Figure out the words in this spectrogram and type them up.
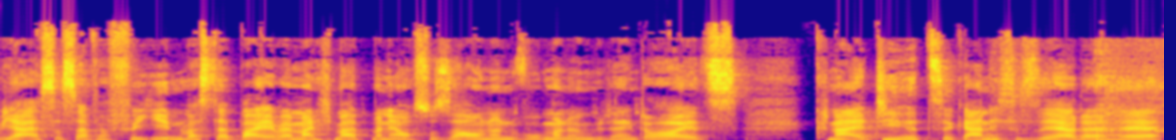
ja, es ist einfach für jeden was dabei, weil manchmal hat man ja auch so Saunen, wo man irgendwie denkt, oh, jetzt knallt die Hitze gar nicht so sehr oder hä?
